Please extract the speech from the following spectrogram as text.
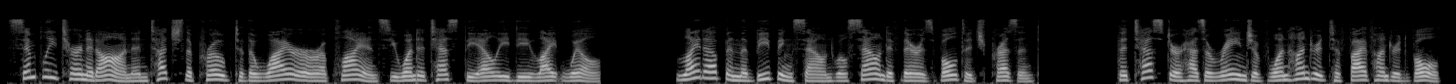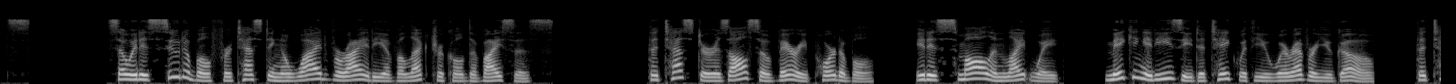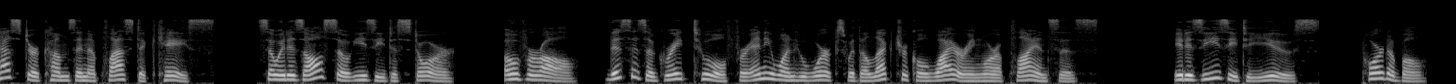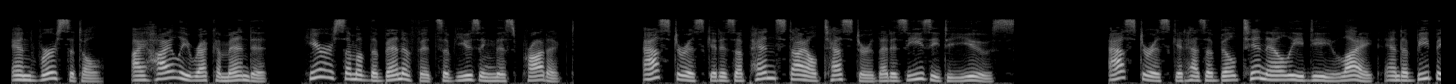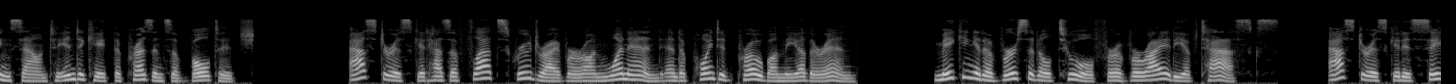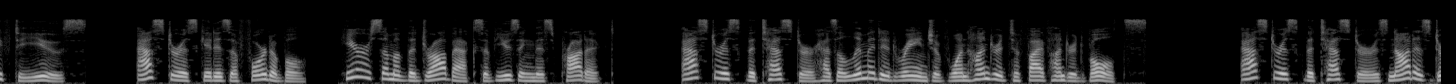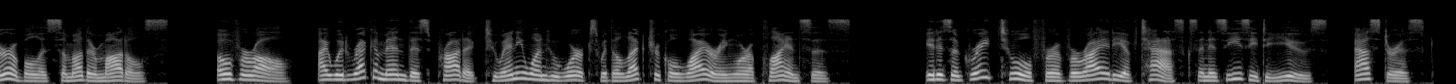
Simply turn it on and touch the probe to the wire or appliance you want to test the LED light will light up and the beeping sound will sound if there is voltage present. The tester has a range of 100 to 500 volts. So it is suitable for testing a wide variety of electrical devices. The tester is also very portable. It is small and lightweight, making it easy to take with you wherever you go. The tester comes in a plastic case. So it is also easy to store. Overall, this is a great tool for anyone who works with electrical wiring or appliances. It is easy to use, portable, and versatile. I highly recommend it. Here are some of the benefits of using this product. Asterisk it is a pen style tester that is easy to use. Asterisk it has a built-in LED light and a beeping sound to indicate the presence of voltage. Asterisk it has a flat screwdriver on one end and a pointed probe on the other end, making it a versatile tool for a variety of tasks. Asterisk it is safe to use. Asterisk it is affordable. Here are some of the drawbacks of using this product. Asterisk the tester has a limited range of 100 to 500 volts. Asterisk the tester is not as durable as some other models. Overall, I would recommend this product to anyone who works with electrical wiring or appliances. It is a great tool for a variety of tasks and is easy to use. Asterisk.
